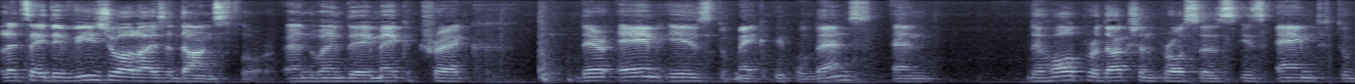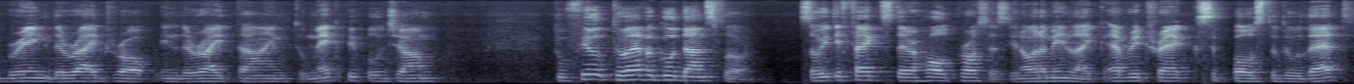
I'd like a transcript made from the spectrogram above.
let's say they visualize a dance floor and when they make a track their aim is to make people dance and the whole production process is aimed to bring the right drop in the right time to make people jump to feel to have a good dance floor. So it affects their whole process you know what i mean? Like every track supposed to do that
